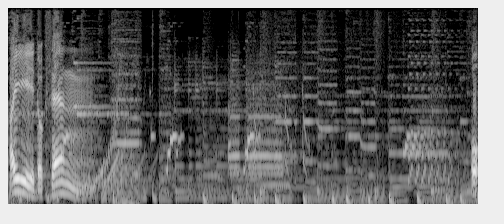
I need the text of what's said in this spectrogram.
はい、独占。お、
